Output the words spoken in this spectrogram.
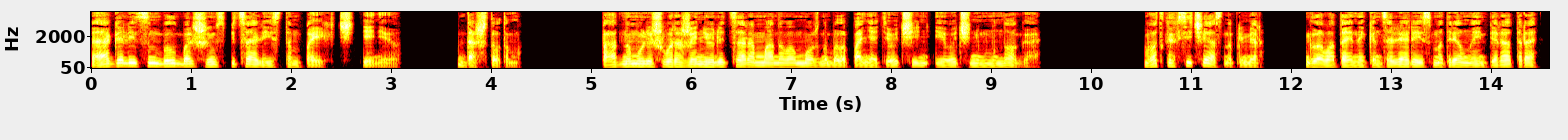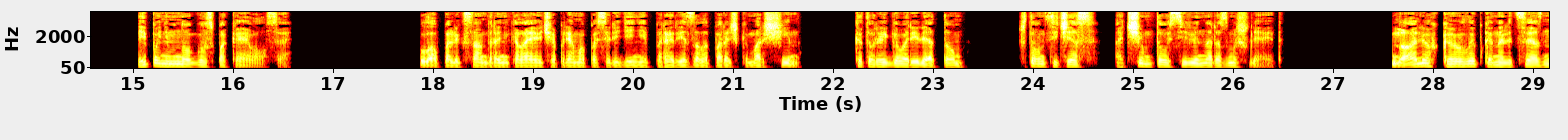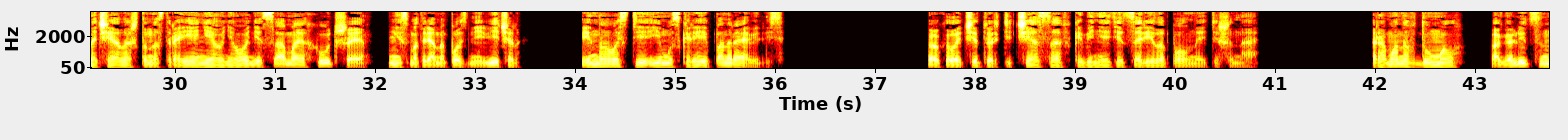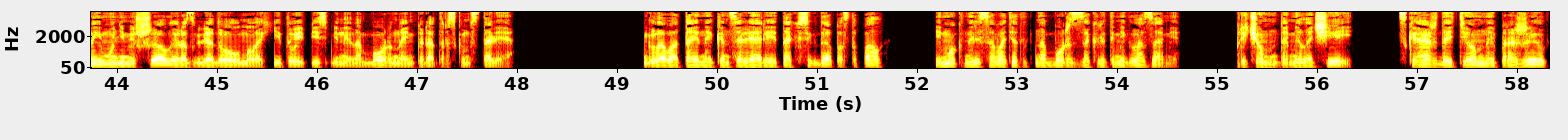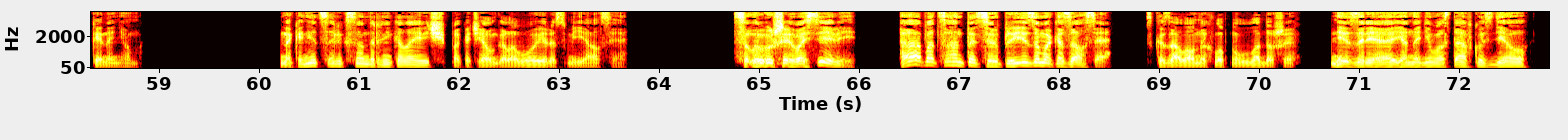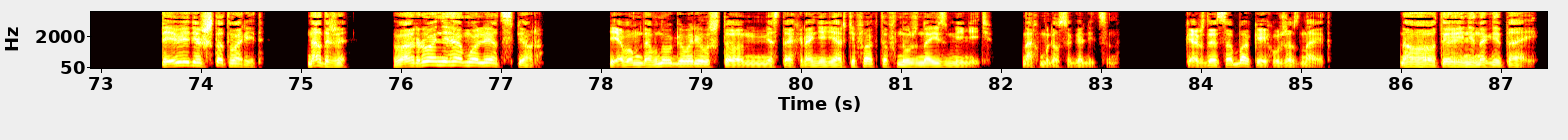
А Голицын был большим специалистом по их чтению. Да что там. По одному лишь выражению лица Романова можно было понять очень и очень много. Вот как сейчас, например, глава тайной канцелярии смотрел на императора и понемногу успокаивался. Лоб Александра Николаевича прямо посередине прорезала парочка морщин, которые говорили о том, что он сейчас о чем-то усиленно размышляет. Ну а легкая улыбка на лице означала, что настроение у него не самое худшее, несмотря на поздний вечер, и новости ему скорее понравились. Около четверти часа в кабинете царила полная тишина. Романов думал, а Голицын ему не мешал и разглядывал малахитовый письменный набор на императорском столе. Глава тайной канцелярии так всегда поступал и мог нарисовать этот набор с закрытыми глазами, причем до мелочей, с каждой темной прожилкой на нем. Наконец Александр Николаевич покачал головой и рассмеялся. «Слушай, Василий, а пацан-то сюрпризом оказался», — сказал он и хлопнул в ладоши. «Не зря я на него ставку сделал. Ты видишь, что творит? Надо же, вороний амулет спер. Я вам давно говорил, что место хранения артефактов нужно изменить, нахмурился Голицын. Каждая собака их уже знает. Но ты не нагнетай.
